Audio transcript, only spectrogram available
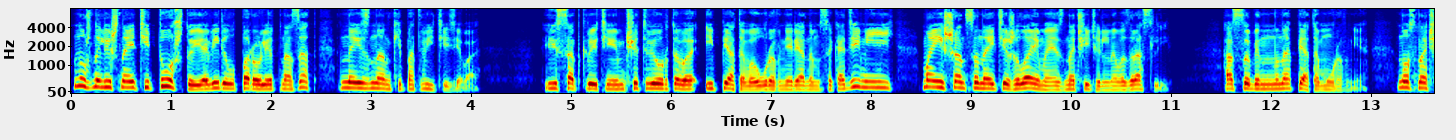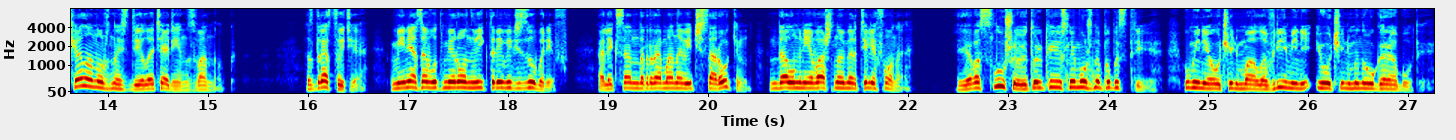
Нужно лишь найти то, что я видел пару лет назад на изнанке под Витязева — и с открытием четвертого и пятого уровня рядом с Академией мои шансы найти желаемое значительно возросли. Особенно на пятом уровне. Но сначала нужно сделать один звонок. «Здравствуйте, меня зовут Мирон Викторович Зубарев. Александр Романович Сорокин дал мне ваш номер телефона». «Я вас слушаю, только если можно побыстрее. У меня очень мало времени и очень много работы».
